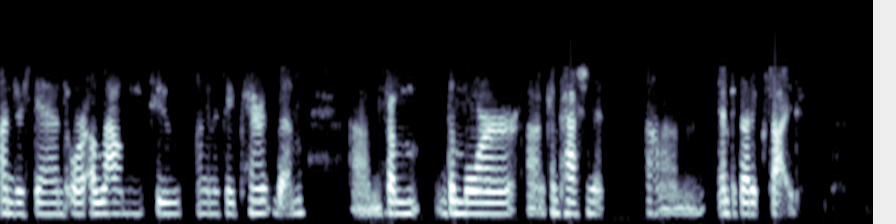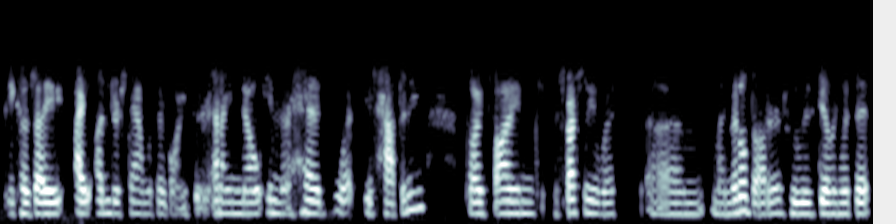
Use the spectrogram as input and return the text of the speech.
understand or allow me to, I'm going to say, parent them um, okay. from the more uh, compassionate, um, empathetic side. Because I, I understand what they're going through and I know in their head what is happening. So I find, especially with um, my middle daughter who is dealing with it,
